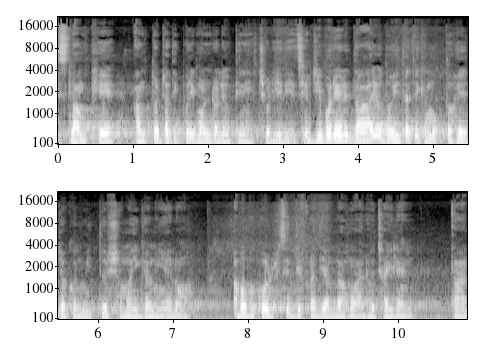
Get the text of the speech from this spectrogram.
ইসলামকে আন্তর্জাতিক পরিমণ্ডলেও তিনি ছড়িয়ে দিয়েছেন। জীবনের দায় ও দহিতা থেকে মুক্ত হয়ে যখন মৃত্যুর সময় গণিয়ে এলো, আবু বকর সিদ্দিক রাদি আল্লাহ আনহু চাইলেন তার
